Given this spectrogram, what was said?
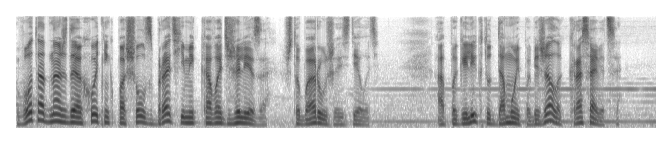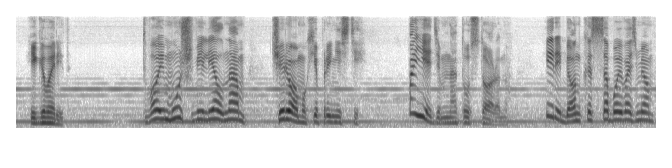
Вот однажды охотник пошел с братьями ковать железо, чтобы оружие сделать. А Пагаликту домой побежала к красавице и говорит. «Твой муж велел нам черемухи принести. Поедем на ту сторону и ребенка с собой возьмем.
